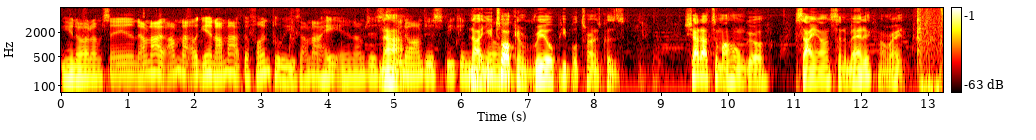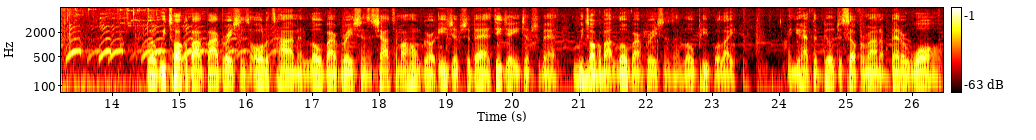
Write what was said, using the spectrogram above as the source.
You know what I'm saying? I'm not. I'm not. Again, I'm not the fun police. I'm not hating. I'm just. Nah. You know, I'm just speaking. Nah, you you talking real people terms because shout out to my homegirl, Scion Cinematic, all right? But we talk about vibrations all the time and low vibrations. Shout out to my homegirl, Egypt Shabazz, DJ Egypt Shabazz. We talk Mhm. about low vibrations and low people, like, and you have to build yourself around a better wall.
